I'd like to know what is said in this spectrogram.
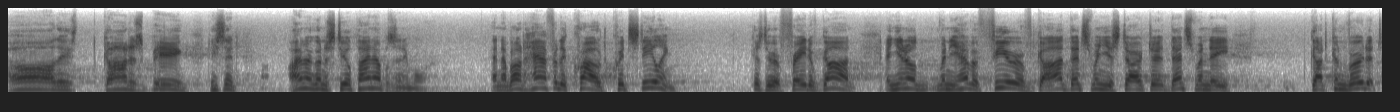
Oh, they, God is big. They said, I'm not going to steal pineapples anymore. And about half of the crowd quit stealing because they're afraid of God. And you know, when you have a fear of God, that's when you start to, that's when they got converted.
